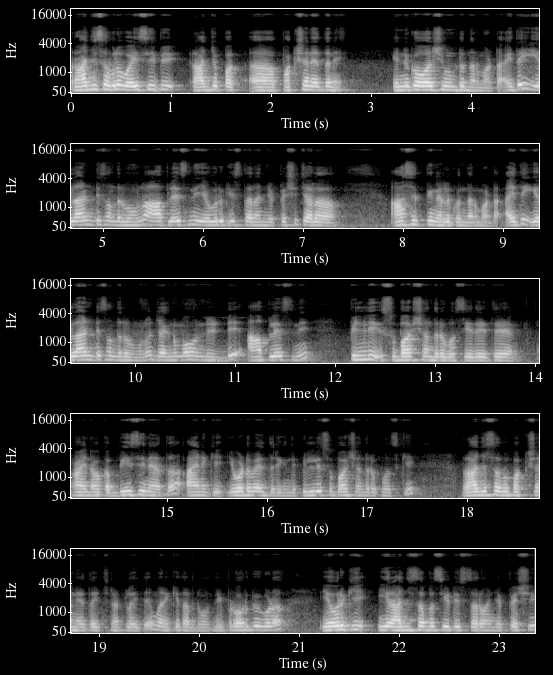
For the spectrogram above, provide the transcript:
రాజ్యసభలో వైసీపీ రాజ్య పక్ష నేతని ఎన్నుకోవాల్సి ఉంటుందన్నమాట. అయితే ఇలాంటి సందర్భంలో ఆ ప్లేస్ని ఎవరికి ఇస్తారని చెప్పేసి చాలా ఆసక్తి నెలకొందనమాట అయితే ఇలాంటి సందర్భంలో జగన్మోహన్ రెడ్డి ఆ ప్లేస్ని పిల్లి సుభాష్ చంద్రబోస్ ఏదైతే ఆయన ఒక బీసీ నేత ఆయనకి ఇవ్వడమే జరిగింది. పిల్లి సుభాష్ చంద్రబోస్కి రాజ్యసభ పక్ష నేత ఇచ్చినట్లయితే మనకి అర్థమవుతుంది. ఇప్పటివరకు కూడా ఎవరికి ఈ రాజ్యసభ సీటు ఇస్తారు అని చెప్పేసి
